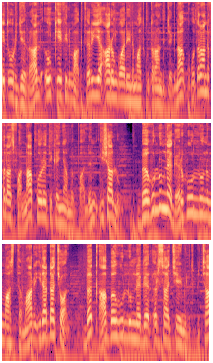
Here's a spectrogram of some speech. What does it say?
የጦር ጄኔራል፣ እውቅ የፊልም አክተር፣ የአረንጓዴ ልማት ቁጥር አንድ ጀግና፣ ቁጥር አንድ ፈላስፋና ፖለቲከኛ መባልን ይሻሉ። በሁሉም ነገር ሁሉንም ማስተማር ይዳዳቸዋል። በቃ በሁሉም ነገር እርሳቸው የሚሉት ብቻ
